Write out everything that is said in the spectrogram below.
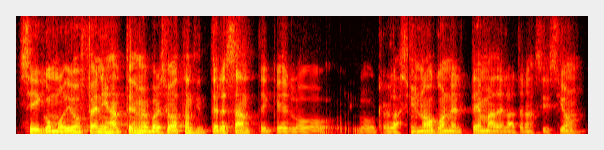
Sí, como dijo Fénix antes, me pareció bastante interesante que lo, lo relacionó con el tema de la transición.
